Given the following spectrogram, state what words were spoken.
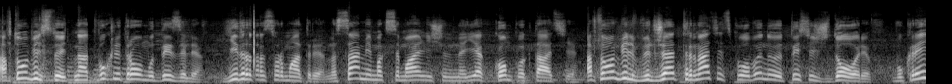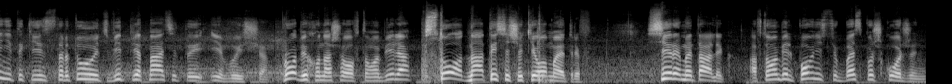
Автомобіль стоїть на двохлітровому дизелі, гідротрансформаторі на самій максимальній, що не є комплектації. Автомобіль в бюджет 13,5 тисяч доларів. В Україні такі стартують від 15 і вище. Пробіг у нашого автомобіля 101 тисяча кілометрів. Сірий металік. Автомобіль повністю без пошкоджень.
